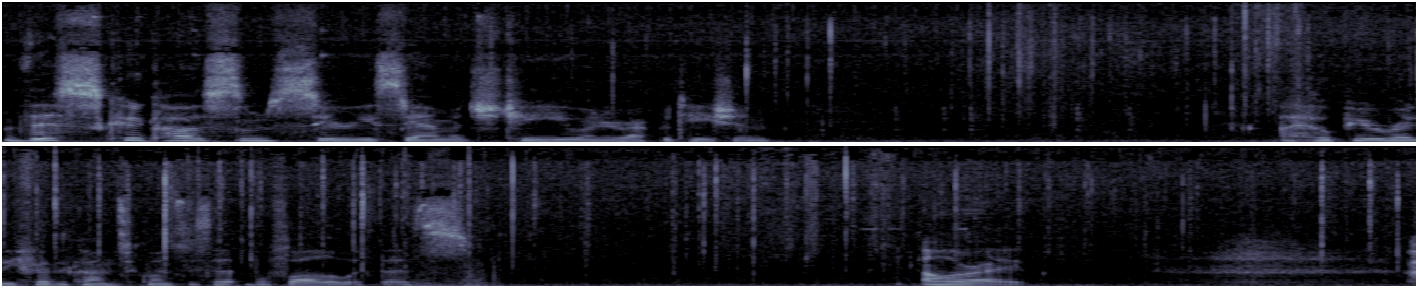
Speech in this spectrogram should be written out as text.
This could cause some serious damage to you and your reputation. I hope you're ready for the consequences that will follow with this. Alright.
